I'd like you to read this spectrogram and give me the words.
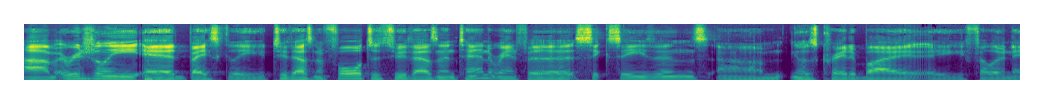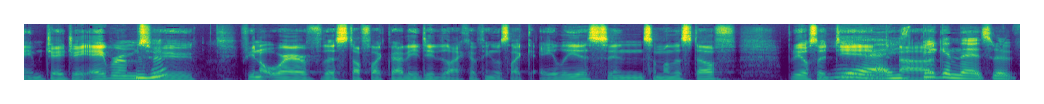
Um, originally aired basically 2004 to 2010. It ran for six seasons. Um, it was created by a fellow named J.J. Abrams, Mm-hmm. who, if you're not aware of the stuff like that, he did like I think it was like Alias and some other stuff. But he also did yeah, he's uh, big in the sort of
